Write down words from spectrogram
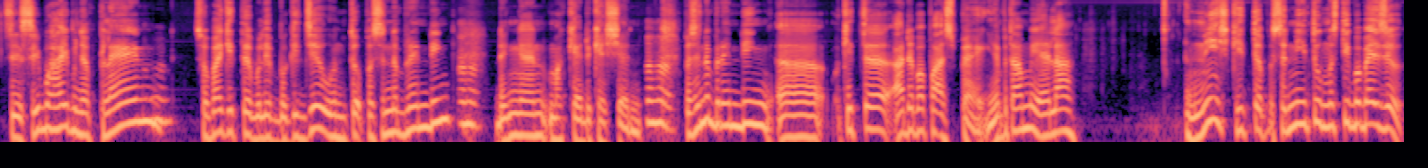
Si- Seribu hari punya plan supaya kita boleh bekerja untuk personal branding dengan market education. Personal branding uh, kita ada beberapa aspek. Yang pertama ialah niche kita seni tu mesti berbeza.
